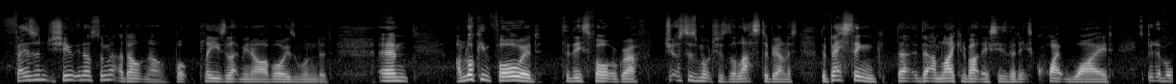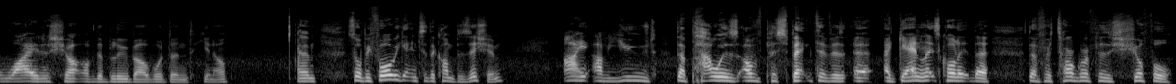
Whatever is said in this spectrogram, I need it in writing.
pheasant shooting or something. I don't know, but please let me know. I've always wondered. Um, I'm looking forward to this photograph just as much as the last, to be honest. The best thing that, that I'm liking about this is that it's quite wide. It's a bit of a wider shot of the bluebell woodland, you know. Um, so before we get into the composition, I have used the powers of perspective uh, again. Let's call it the, the photographer's shuffle,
